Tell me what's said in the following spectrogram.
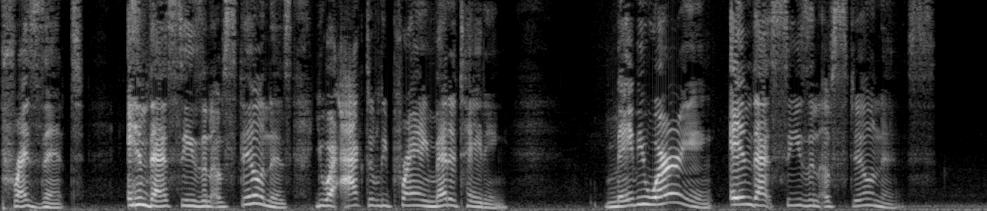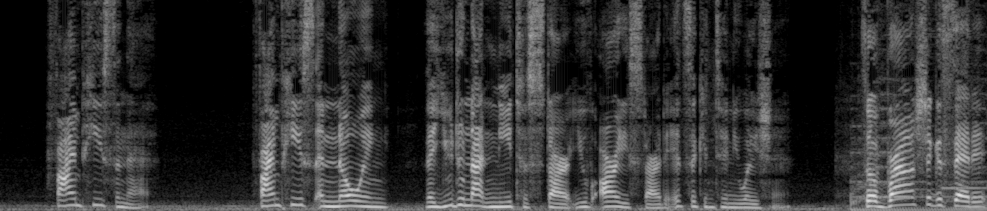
present in that season of stillness. You are actively praying, meditating, maybe worrying in that season of stillness. Find peace in that. Find peace in knowing that you do not need to start. You've already started. It's a continuation. So if Brown Sugar said it,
